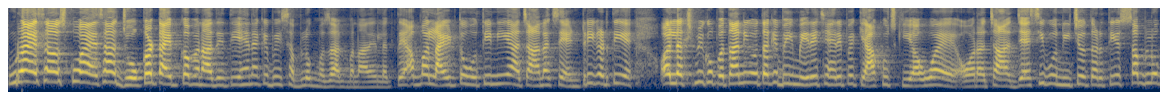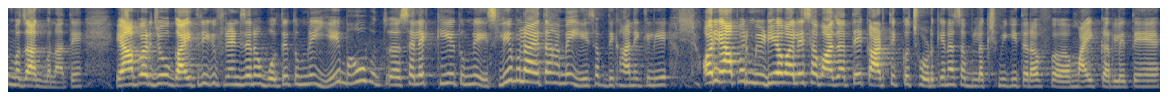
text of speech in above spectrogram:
पूरा ऐसा उसको, ऐसा जोकर टाइप का बना देती है ना कि भाई, सब लोग मज़ाक बनाने लगते हैं। अब वह लाइट तो होती नहीं है, अचानक से एंट्री करती है और लक्ष्मी को पता नहीं होता कि भाई, मेरे चेहरे पर क्या कुछ किया हुआ है और अचानक जैसी वो नीचे उतरती है, सब लोग मज़ाक बनाते हैं। यहाँ पर जो गायत्री की फ्रेंड्स हैं ना वो बोलते हैं, तुमने ये बहू सेलेक्ट की है, तुमने इसलिए बुलाया था हमें ये सब दिखाने के लिए। और यहाँ पर मीडिया वाले सब आ जाते हैं, कार्तिक को छोड़ के ना सब लक्ष्मी की तरफ़ माइक कर लेते हैं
